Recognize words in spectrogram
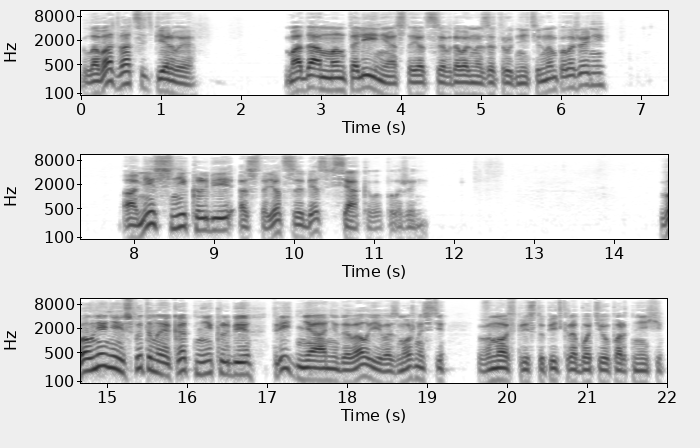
Глава двадцать первая. Мадам Монталини остается в довольно затруднительном положении, а мисс Никльби остается без всякого положения. Волнение, испытанное Кэт Никльби, три дня не давало ей возможности вновь приступить к работе у портнихи.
